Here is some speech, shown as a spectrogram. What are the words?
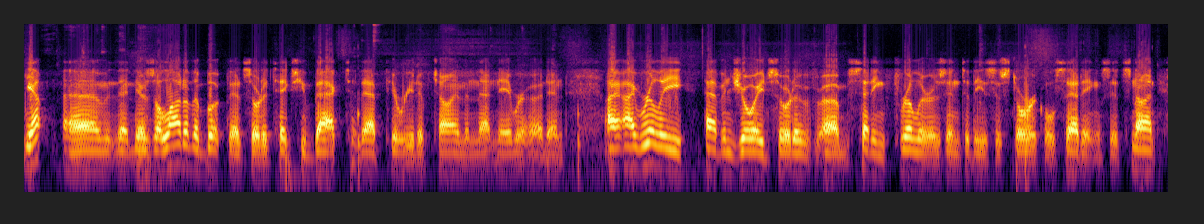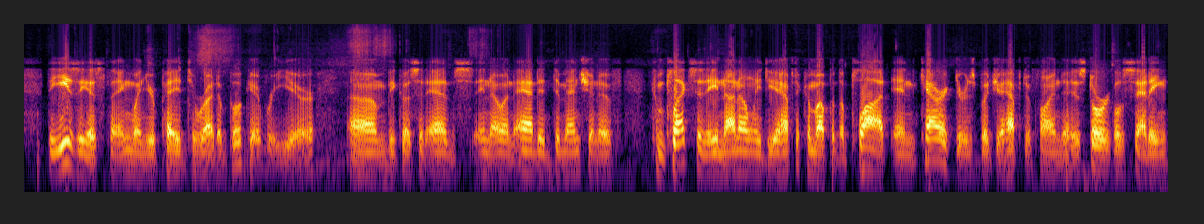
Yep. Um, th- there's a lot of the book that sort of takes you back to that period of time in that neighborhood, and I, I really have enjoyed sort of um, setting thrillers into these historical settings. It's not the easiest thing when you're paid to write a book every year, um, because it adds, you know, an added dimension of complexity. Not only do you have to come up with a plot and characters, but you have to find a historical setting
